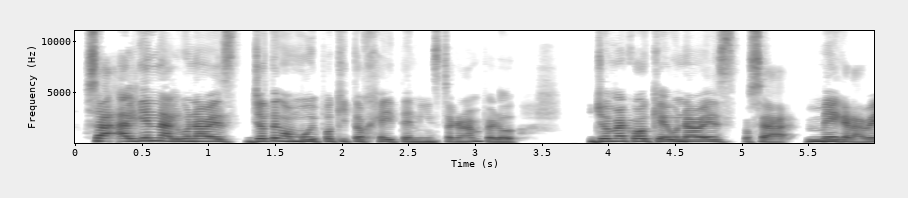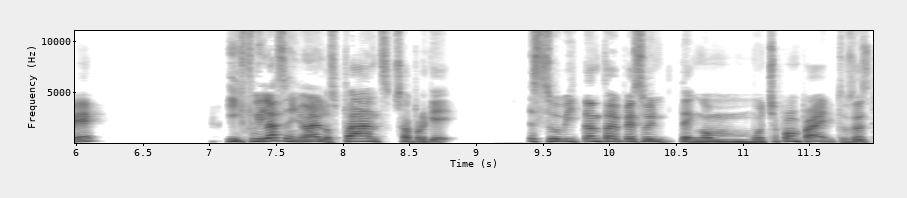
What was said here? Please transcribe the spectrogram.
o sea, alguien alguna vez, yo tengo muy poquito hate en Instagram, pero yo me acuerdo que una vez, o sea, me grabé y fui la señora de los pants, o sea, porque subí tanto de peso y tengo mucha pompa, entonces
